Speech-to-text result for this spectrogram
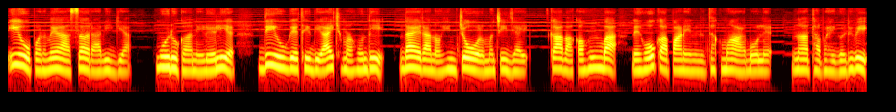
એવું પણ વેળાસર આવી ગયા. મોઢુકાની ડેલીએ દી ઉગેથી દી આંચમાં હુંધી દાયરાનો હિંચોળ મચી જાય. કાવા કહુંબા ને હોકા પાણીની ધકમાળ બોલે. નાથાભાઈ ગઢવી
